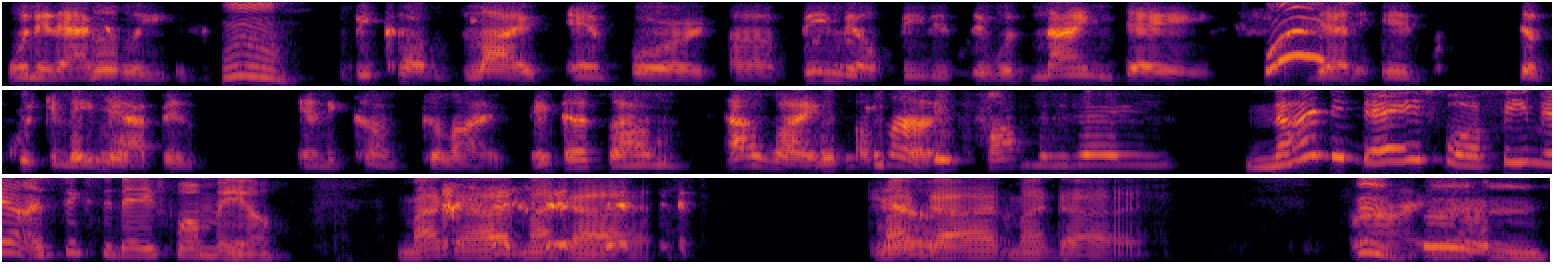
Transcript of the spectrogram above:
when it actually Mm. becomes life. And for uh, female fetus, it was 90 days What? that it the quickening Okay. happens and it comes to life. Ain't that something? I was like, It's, hold it's how many days? 90 days for a female and 60 days for a male. My God, my God, my Yeah, God, my God. Right. mm.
